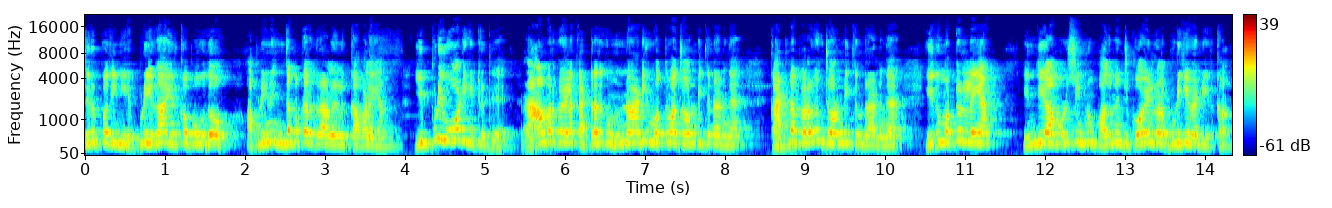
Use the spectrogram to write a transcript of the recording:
திருப்பதி நீ எப்படி தான் இருக்க போகுதோ அப்படின்னு இந்த பக்கம் இருக்கிற ஆளுகளுக்கு கவலையாம் இப்படி ஓடிக்கிட்டு இருக்கு. ராமர் கோயிலை கட்டுறதுக்கு முன்னாடியும் மொத்தமாக சுரண்டி தின்னானுங்க. கட்டின பிறகும் சுரண்டி தின்றானுங்க. இது மட்டும் இல்லையா? இந்தியா முழுசு இன்னும் பதினஞ்சு கோயில்களை பிடிக்க வேண்டியிருக்கான்.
